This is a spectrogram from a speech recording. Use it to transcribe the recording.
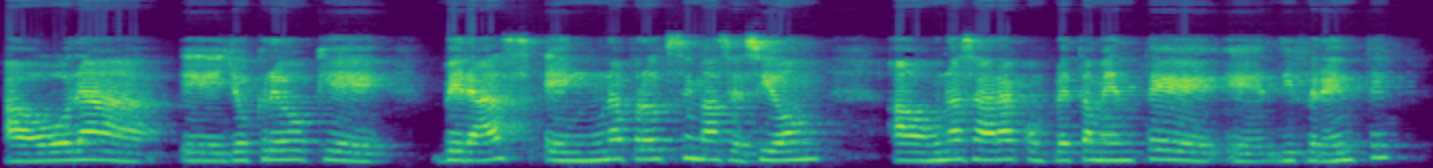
Ahora eh, yo creo que verás en una próxima sesión a una Sara completamente eh, diferente,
